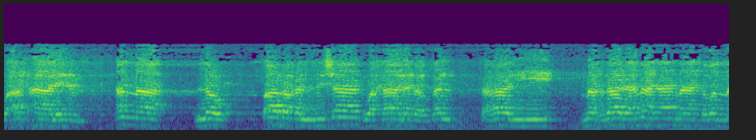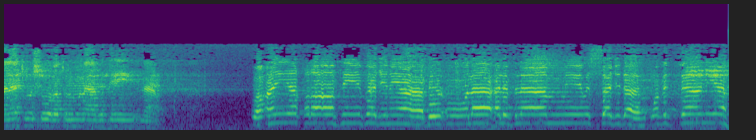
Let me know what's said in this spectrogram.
وأفعالهم. أما لو طابق اللسان وخالف القلب فهذه هذا معنى ما تضمنته سورة المنافقين. نعم. وأن يقرأ في فجرها في الأولى ألف لام ميم السجدة وفي الثانية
